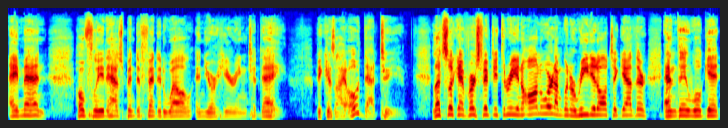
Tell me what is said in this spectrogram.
Amen. Hopefully, it has been defended well in your hearing today because I owed that to you. Let's look at verse 53 and onward. I'm going to read it all together and then we'll get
